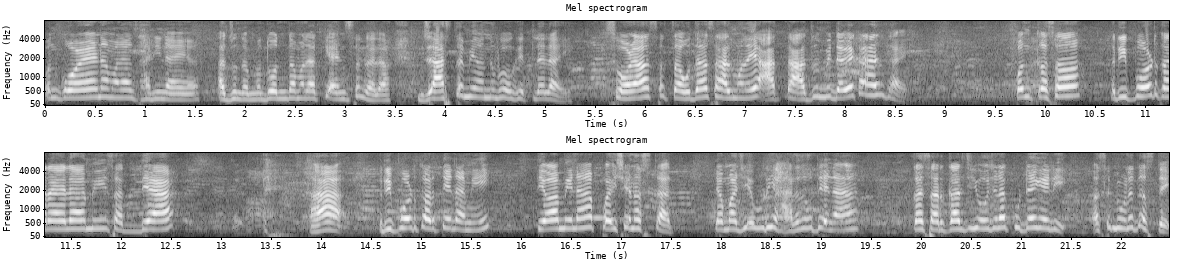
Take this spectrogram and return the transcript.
पण गोळ्यानं मला झाली नाही. अजून मग दोनदा मला कॅन्सल झाला. जास्त मी अनुभव घेतलेला आहे. सोळा स चौदा सालमध्ये आता अजून मी दवे आहे. पण कसं रिपोर्ट करायला मी सध्या हां रिपोर्ट करते ना मी तेव्हा मी ना पैसे नसतात. तेव्हा माझी एवढी हालत होते ना का सरकारची योजना कुठे गेली? असं मी म्हणत असते.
